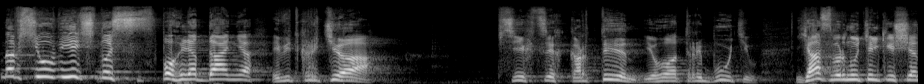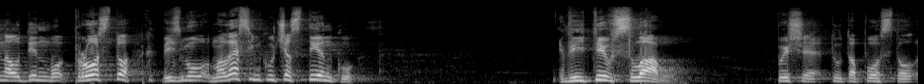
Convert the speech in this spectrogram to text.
на всю вічність споглядання і відкриття всіх цих картин, його атрибутів. Я зверну тільки ще на один, просто візьму малесеньку частинку. Війти в славу. Пише тут апостол,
